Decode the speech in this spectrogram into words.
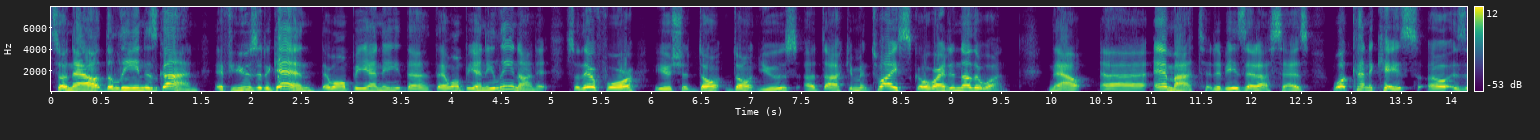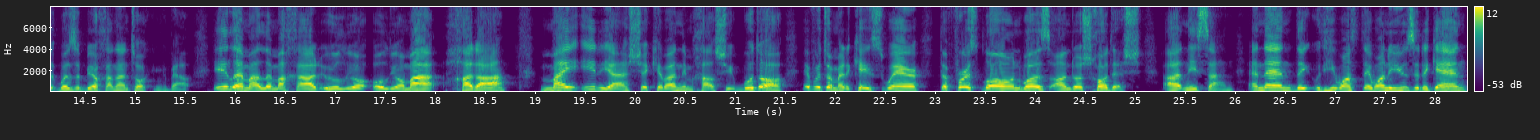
So now the lien is gone. If you use it again, there won't be any the, there won't be any lien on it. So therefore, you should don't don't use a document twice. Go write another one. Now, uh, Emat, Rabbi Zera says, what kind of case oh, is was Rabbi Yochanan talking about? If we're talking about a case where the first loan was on Rosh Chodesh, uh, Nisan, and then they, he wants, they want to use it again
